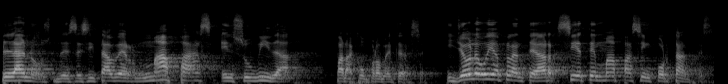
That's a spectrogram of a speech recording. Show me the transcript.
planos, necesita ver mapas en su vida para comprometerse. Y yo le voy a plantear siete mapas importantes,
